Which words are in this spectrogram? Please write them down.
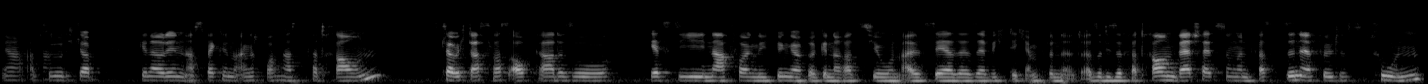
ja, absolut. Ich glaube, genau den Aspekt, den du angesprochen hast, Vertrauen, ist, glaube ich, das, was auch gerade so jetzt die nachfolgende jüngere Generation als sehr, sehr, sehr wichtig empfindet. Also diese Vertrauen, Wertschätzung und was Sinnerfülltes tun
